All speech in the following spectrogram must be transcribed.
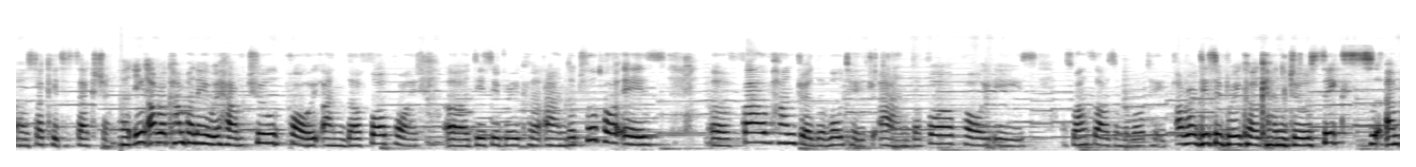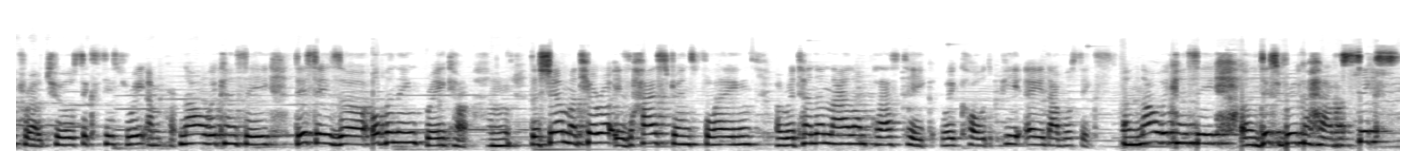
uh, circuit section. in our company, we have two pole and four pole uh, DC breaker, and the two pole is uh, 500 voltage and the four pole is 1000 voltage. Our DC breaker can do 6 ampere to 63 ampere. Now we can see this is the opening breaker. Um, the shell material is high strength flame, a retardant nylon plastic we called PA66. And now we can see uh, this breaker have 6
